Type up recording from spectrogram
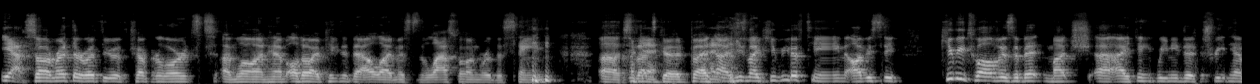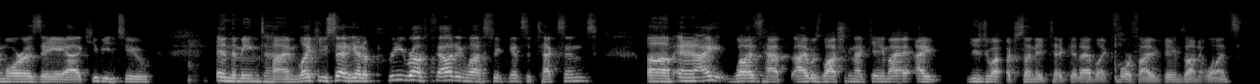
Yeah, so I'm right there with you with Trevor Lawrence. I'm low on him, although I peeked at the outline. This is the last one. We're the same, uh, so okay. that's good. But uh, he's my QB 15. Obviously, QB 12 is a bit much. Uh, I think we need to treat him more as a uh, QB two. In the meantime, like you said, he had a pretty rough outing last week against the Texans, um, and I was happy. I was watching that game. I, I usually watch Sunday Ticket. I have like four or five games on at once,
